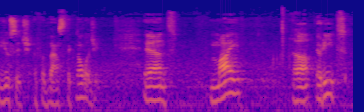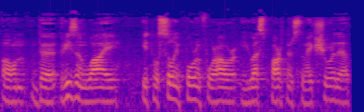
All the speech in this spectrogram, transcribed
usage of advanced technology. And my uh, read on the reason why it was so important for our U.S. partners to make sure that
